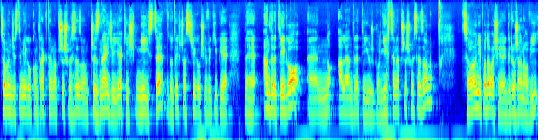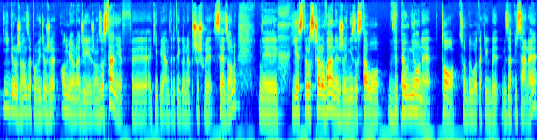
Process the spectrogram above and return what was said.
co będzie z tym jego kontraktem na przyszły sezon, czy znajdzie jakieś miejsce. Dotychczas ścigał się w ekipie e, Andretiego, e, no ale Andretti już go nie chce na przyszły sezon co nie podoba się Grożanowi i Grożan zapowiedział, że on miał nadzieję, że on zostanie w e, ekipie Andretiego na przyszły sezon. Jest rozczarowany, że nie zostało wypełnione to, co było tak jakby zapisane.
